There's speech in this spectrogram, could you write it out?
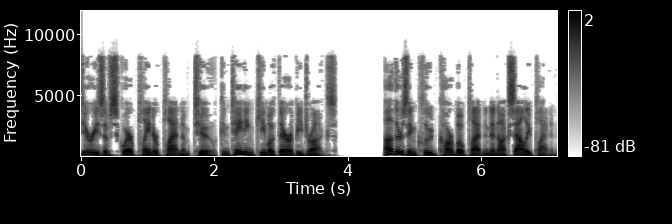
series of square planar platinum containing chemotherapy drugs. Others include carboplatin and oxaliplatin.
